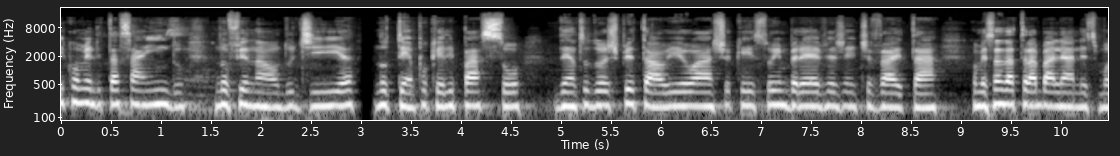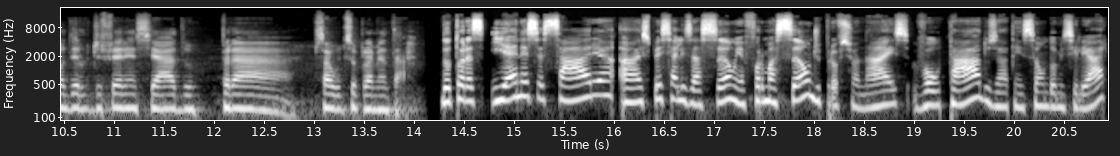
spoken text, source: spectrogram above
e como ele está saindo no final do dia, no tempo que ele passou dentro do hospital. E eu acho que isso em breve a gente vai estar tá começando a trabalhar nesse modelo diferenciado para saúde suplementar. Doutoras, e é necessária a especialização e a formação de profissionais voltados à atenção domiciliar?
